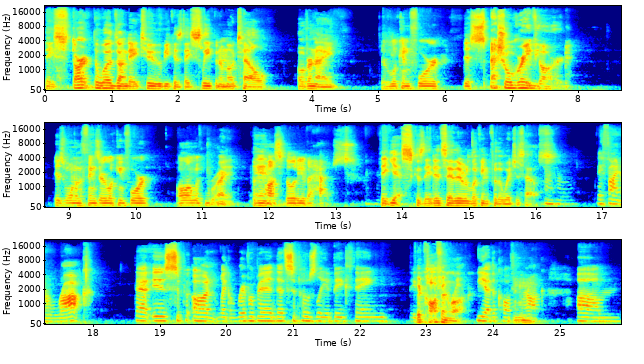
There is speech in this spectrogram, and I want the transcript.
they start the woods on day two because they sleep in a motel overnight. They're looking for this special graveyard. Is one of the things they're looking for, along with Right. the And possibility of a house. they, yes, because they did say they were looking for the witch's house. Mhm. They find a rock that is suppo- on like a riverbed that's supposedly a big thing. They The coffin rock. Yeah, the coffin Mhm. rock. Um,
